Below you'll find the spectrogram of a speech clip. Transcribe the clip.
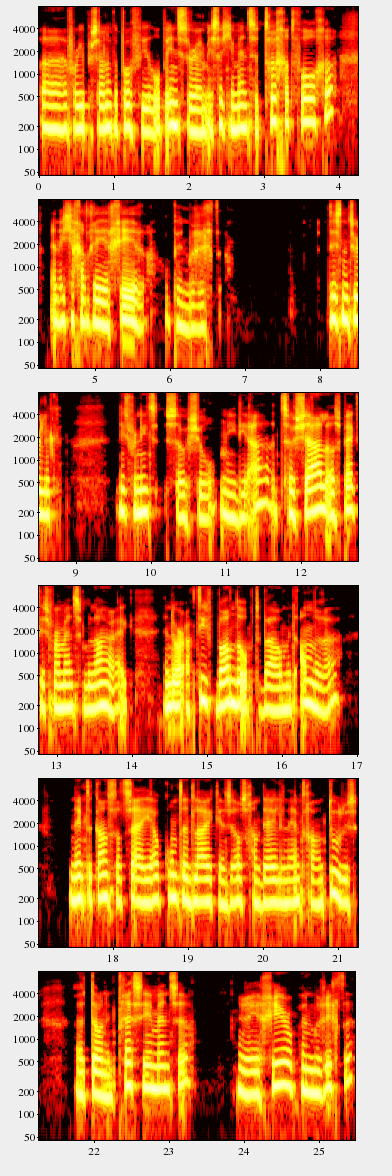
uh, voor je persoonlijke profiel, op Instagram, is dat je mensen terug gaat volgen en dat je gaat reageren op hun berichten. Het is natuurlijk niet voor niets social media. Het sociale aspect is voor mensen belangrijk. En door actief banden op te bouwen met anderen, neemt de kans dat zij jouw content liken en zelfs gaan delen, neemt gewoon toe. Dus uh, toon interesse in mensen, reageer op hun berichten.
